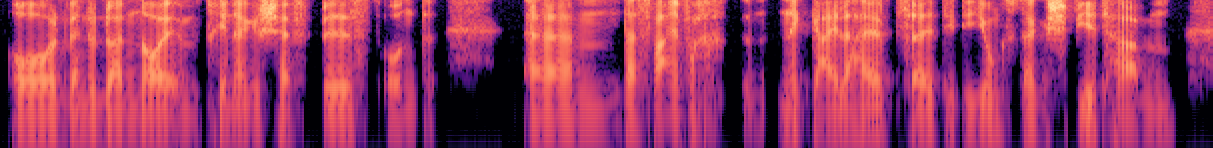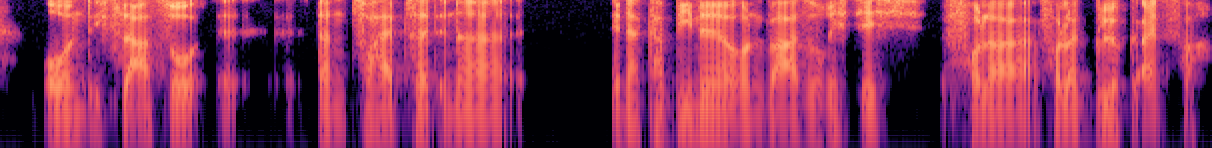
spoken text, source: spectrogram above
Und wenn du dann neu im Trainergeschäft bist und ähm, das war einfach eine geile Halbzeit, die die Jungs da gespielt haben. Und ich saß so äh, dann zur Halbzeit in der, in der Kabine und war so richtig voller, voller Glück einfach.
